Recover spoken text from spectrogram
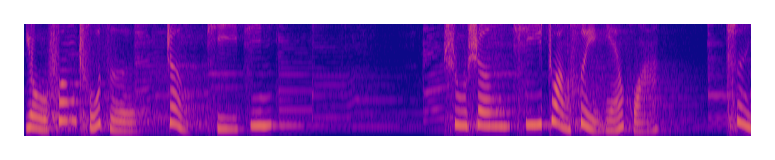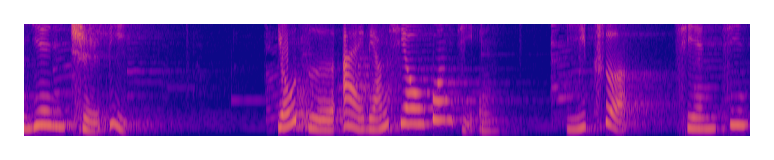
有风楚子正披巾。书生惜壮岁年华，寸阴尺璧。游子爱良宵光景，一刻千金。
